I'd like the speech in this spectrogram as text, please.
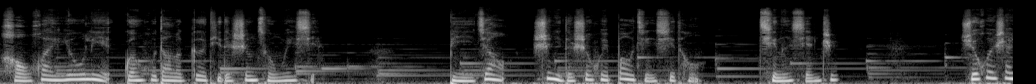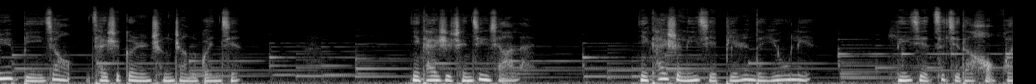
好坏优劣关乎到了个体的生存威胁。比较是你的社会报警系统，岂能闲置？学会善于比较，才是个人成长的关键。你开始沉静下来，你开始理解别人的优劣，理解自己的好坏。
